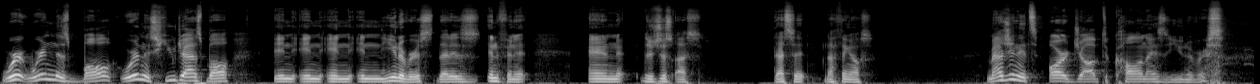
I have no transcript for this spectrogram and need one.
We're we're in this ball, we're in this huge ass ball in in in in the universe that is infinite and there's just us. That's it. Nothing else. Imagine it's our job to colonize the universe.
